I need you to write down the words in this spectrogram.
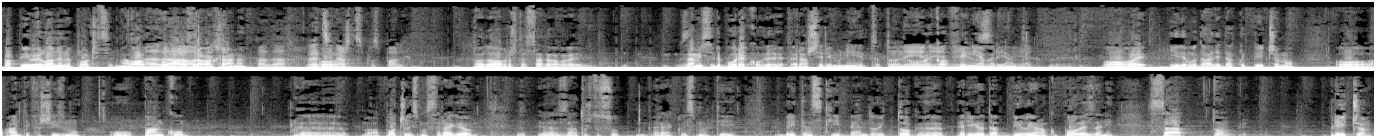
pa pivo i lanene pločice, malo alkohol, da, malo zdrava odlično. hrana. Pa da, reci o, na što smo spali. Pa dobro, što sad ovaj, zamisli da burek ovde raširimo, nije to, to nije, ovaj, kao nije, finija varijanta. Nije, nije. Ovaj, idemo dalje, dakle pričamo o antifašizmu u panku, e, a počeli smo sa regijom e, zato što su, rekli smo ti britanski bendovi tog e, perioda bili onako povezani sa tom pri pričom, e,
